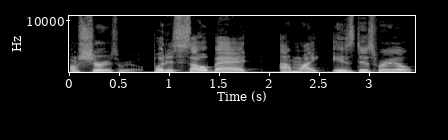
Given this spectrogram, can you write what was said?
I'm sure it's real, but it's so bad. I'm like, is this real?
